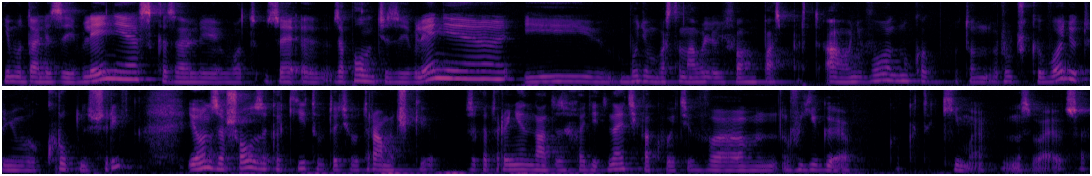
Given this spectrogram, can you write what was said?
ему дали заявление, сказали, вот, за, э, заполните заявление, и будем восстанавливать вам паспорт. А у него, ну, как бы, вот он ручкой вводит, у него крупный шрифт, и он зашел за какие-то вот эти вот рамочки, за которые не надо заходить. Знаете, как в эти, в, в ЕГЭ, как это, КИМы называются.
